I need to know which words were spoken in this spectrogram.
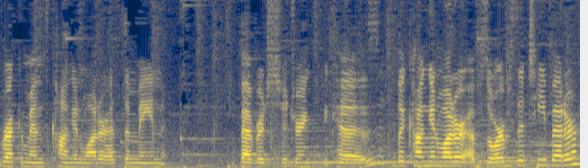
recommends Kangen water as the main beverage to drink because the Kangen water absorbs the tea better.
